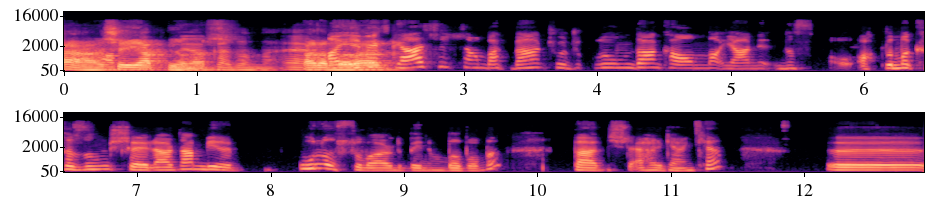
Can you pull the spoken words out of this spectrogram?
Ha şey yapmıyorlar. kadınlar. Evet. Ay evet Arabalar gerçekten bak ben çocukluğumdan kalma yani nasıl o aklıma kazınmış şeylerden biri. Uno'su vardı benim babamın. Ben işte ergenken. Ee,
